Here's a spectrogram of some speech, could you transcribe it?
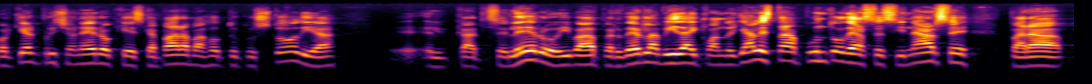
cualquier prisionero que escapara bajo tu custodia, eh, el carcelero iba a perder la vida y cuando ya le está a punto de asesinarse para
